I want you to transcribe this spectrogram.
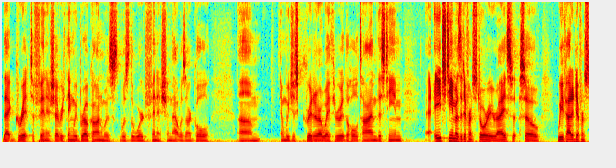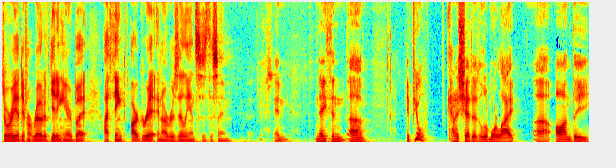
that grit to finish. Everything we broke on was was the word finish, and that was our goal. Um, and we just gritted our way through it the whole time. This team, each team has a different story, right? So, so we've had a different story, a different road of getting here, but I think our grit and our resilience is the same. And Nathan, um, if you'll kind of shed a little more light uh, on the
